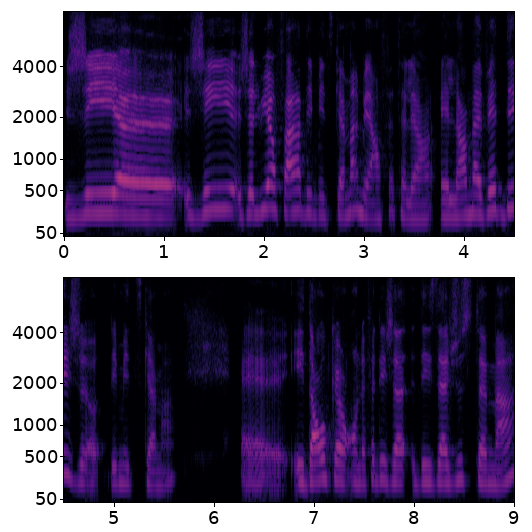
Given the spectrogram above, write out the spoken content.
J'ai, euh, je lui ai offert des médicaments, mais en fait, elle, en avait déjà des médicaments. Euh, et donc, on a fait déjà des ajustements,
